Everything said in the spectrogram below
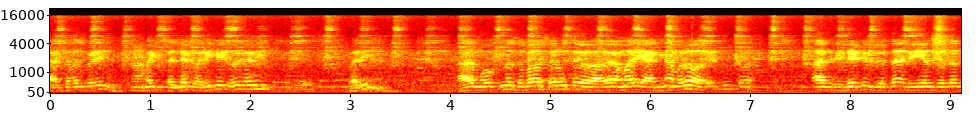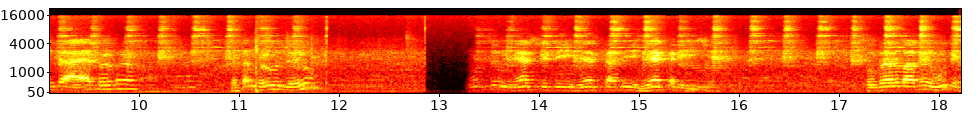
આ સમજ પડી ને? ઠંડક ભરી ગઈ થોડી ઘણી ભરી? હવે મોક્ષ નો સ્વભાવ શરૂ થયો. હવે અમારી આજ્ઞા મળો એટલું આ રિલેટિવ જોતા રિયલ જોતા જોતા આયા થોડું ઘણું. જતા થોડું જોયું. હું તો મેં પીધી મેં કાઢી મેં કરી. છોકરા બાપે હું કે?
